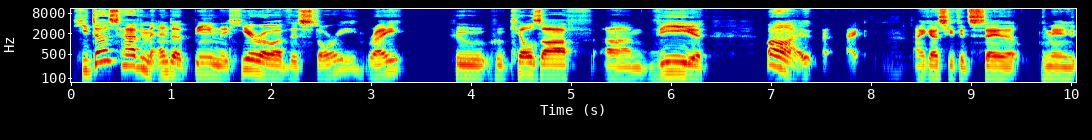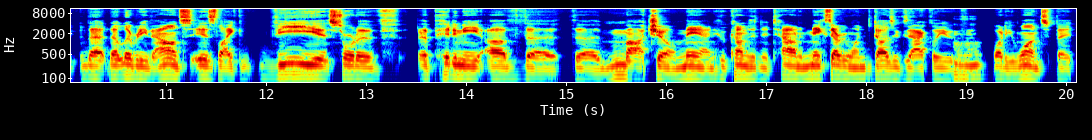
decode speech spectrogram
he does have him end up being the hero of this story, right? Who who kills off um, the well, I, I, I guess you could say that the man that, that Liberty Valance is like the sort of epitome of the the macho man who comes into town and makes everyone does exactly what he wants. But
